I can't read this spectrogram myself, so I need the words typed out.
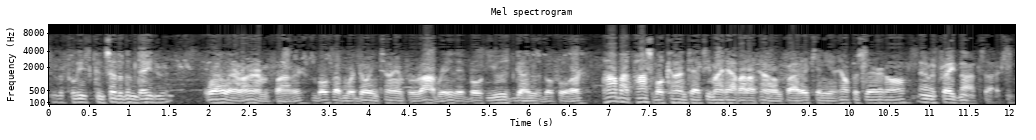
Do the police consider them dangerous? Well, they're armed, Father. Both of them were doing time for robbery. They've both used guns before. How about possible contacts he might have out of town, Father? Can you help us there at all? I'm afraid not, Sergeant.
